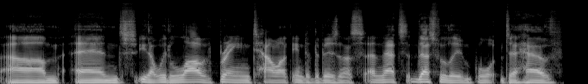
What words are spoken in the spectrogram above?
Um, and you know we love bringing talent into the business, and that's that's really important to have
